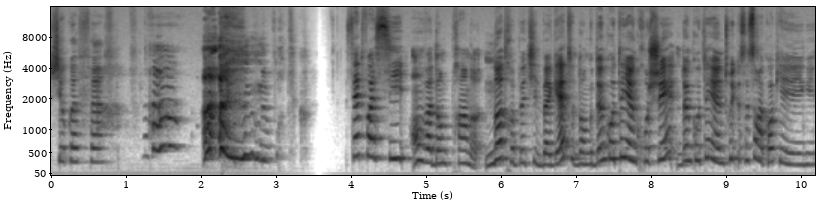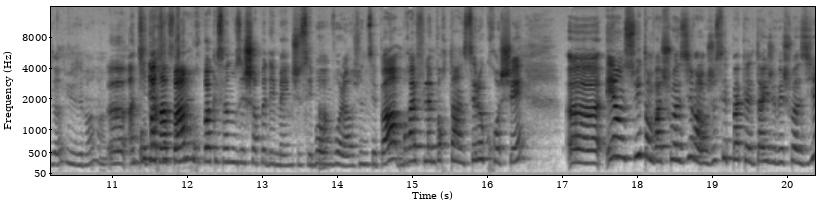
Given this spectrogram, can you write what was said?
Je sais quoi faire. N'importe quoi. Cette fois-ci, on va donc prendre notre petite baguette. Donc d'un côté il y a un crochet, d'un côté il y a un truc. Ça sert à quoi qui est, ça? Je sais pas. Euh, un petit s'enlève. pour pas que ça nous échappe des mains, je sais Bon pas. voilà, je ne sais pas. Bref, l'important c'est le crochet. Euh, et ensuite on va choisir, alors je sais pas quelle taille je vais choisir,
